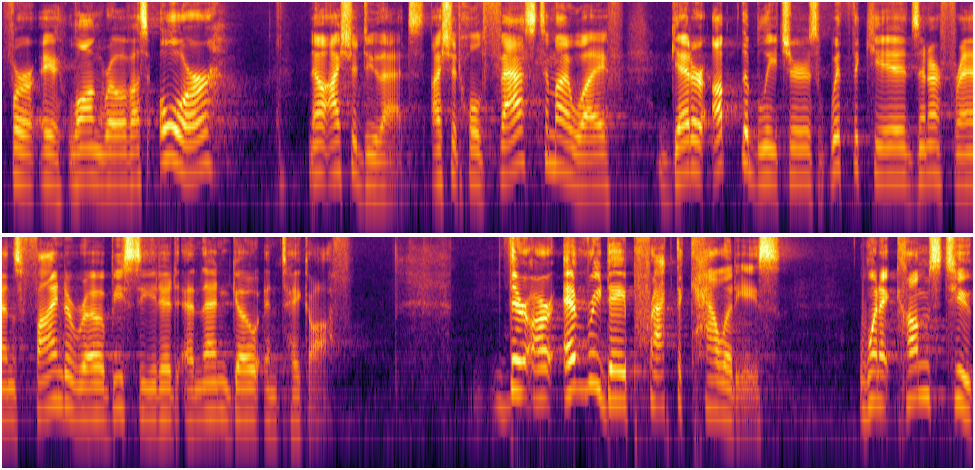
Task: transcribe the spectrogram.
for a long row of us. Or, no, I should do that. I should hold fast to my wife, get her up the bleachers with the kids and our friends, find a row, be seated, and then go and take off. There are everyday practicalities when it comes to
